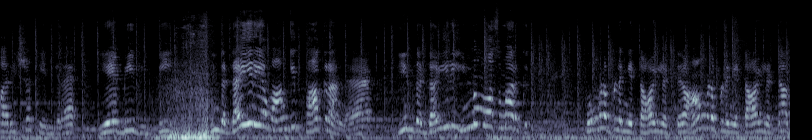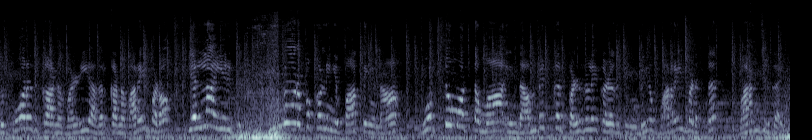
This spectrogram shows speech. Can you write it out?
பரிஷத் என்கிற ஏபிவிபி இந்த டைரிய வாங்கி பாக்குறாங்க இந்த டைரி இன்னும் மோசமா இருக்கு. பொம்பளை பிள்ளைங்க டாய்லெட் ஆம்பளை பிள்ளைங்க டாய்லெட்டு அது போறதுக்கான வழி அதற்கான வரைபடம் எல்லாம் இருக்கு. இன்னொரு பக்கம் நீங்க பாத்தீங்கன்னா ஒட்டுமொத்தமா இந்த அம்பேத்கர் பல்கலைக்கழகத்தினுடைய வரைபடத்தை வரைஞ்சிருக்காங்க.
